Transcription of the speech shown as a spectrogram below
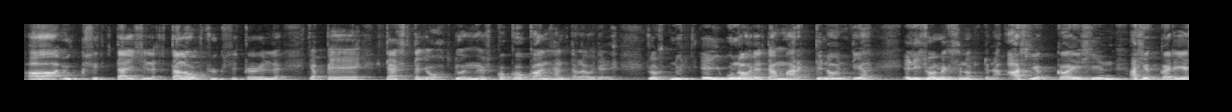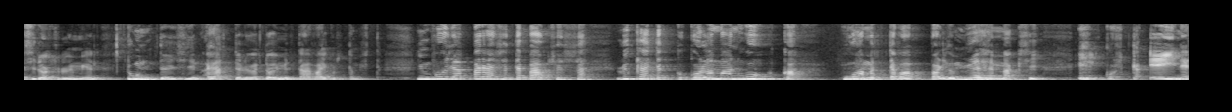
A yksittäisille talousyksiköille ja B tästä johtuen myös koko kansantaloudelle. Jos nyt ei unohdeta markkinointia, eli suomeksi sanottuna asiakkaisiin, asiakkaiden ja sidosryhmien tunteisiin, ajatteluun ja toimintaan vaikuttamista, niin voidaan parassa tapauksessa lykätä koko laman uhka huomattavan paljon myöhemmäksi, koska ei ne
